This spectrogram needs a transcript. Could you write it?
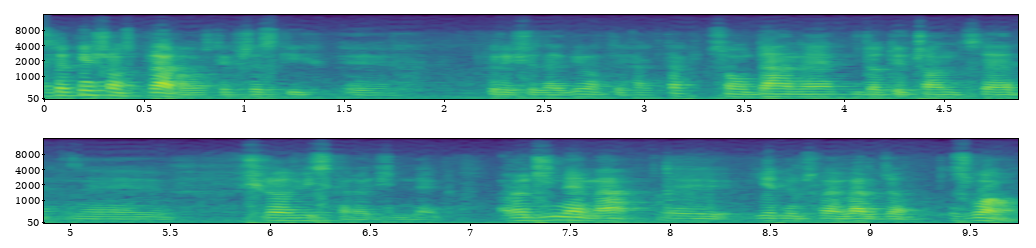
Najistotniejszą sprawą z tych wszystkich, y, które się znajdują w tych aktach, są dane dotyczące y, środowiska rodzinnego. Rodzinę ma, y, jednym słowem, bardzo złą.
